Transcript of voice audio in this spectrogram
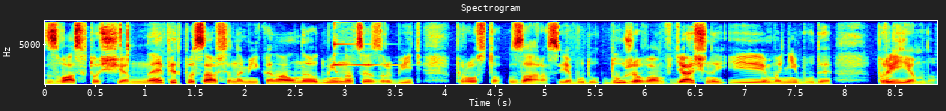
з вас, хто ще не підписався на мій канал, неодмінно це зробіть просто зараз. Я буду дуже вам вдячний і мені буде приємно.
